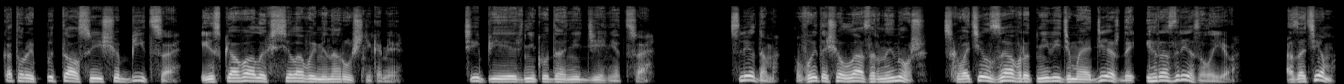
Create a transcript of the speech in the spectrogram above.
который пытался еще биться, и сковал их силовыми наручниками. Теперь никуда не денется. Следом вытащил лазерный нож, схватил за ворот невидимой одежды и разрезал ее. А затем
